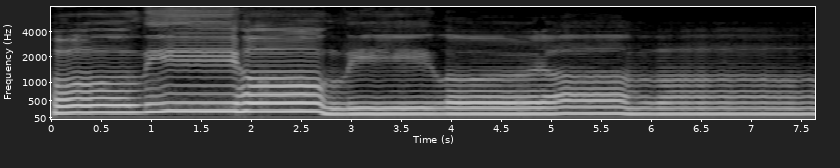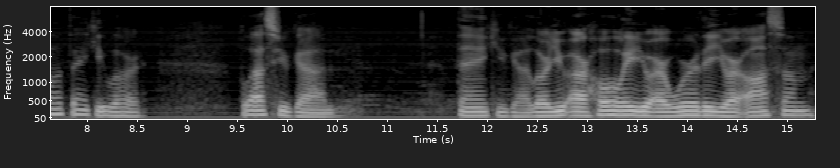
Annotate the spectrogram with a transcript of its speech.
Holy, holy Lord of all. Thank you, Lord. Bless you, God. Thank you, God. Lord, you are holy, you are worthy, you are awesome.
